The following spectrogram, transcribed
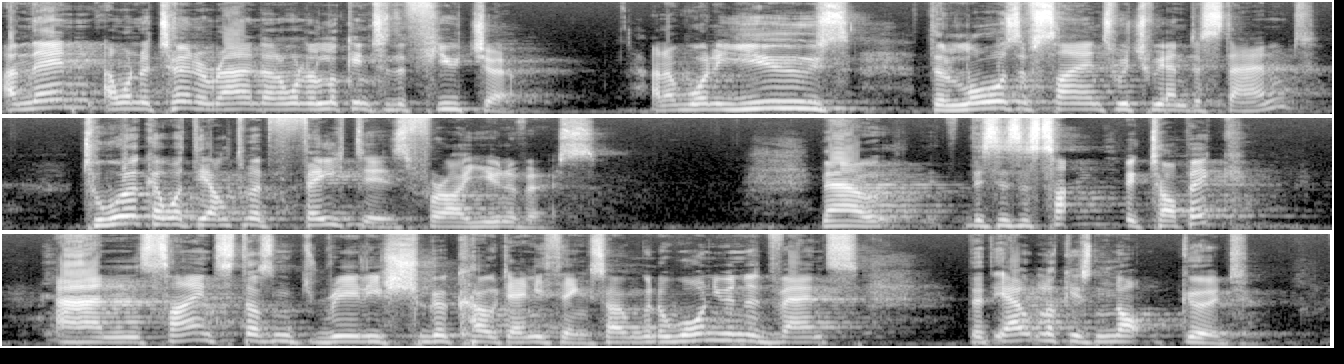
And then I want to turn around and I want to look into the future. And I want to use the laws of science which we understand to work out what the ultimate fate is for our universe. Now, this is a scientific topic, and science doesn't really sugarcoat anything, so I'm going to warn you in advance that the outlook is not good.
